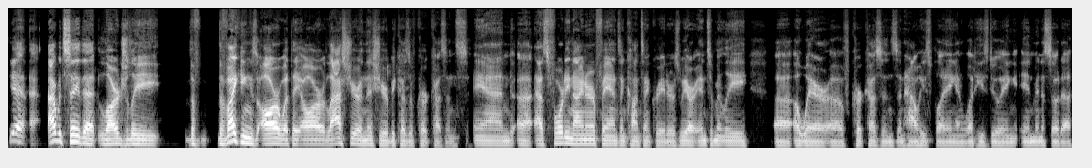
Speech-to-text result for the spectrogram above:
Yeah, I would say that largely the the Vikings are what they are last year and this year because of Kirk Cousins. And uh, as 49er fans and content creators, we are intimately uh, aware of Kirk Cousins and how he's playing and what he's doing in Minnesota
